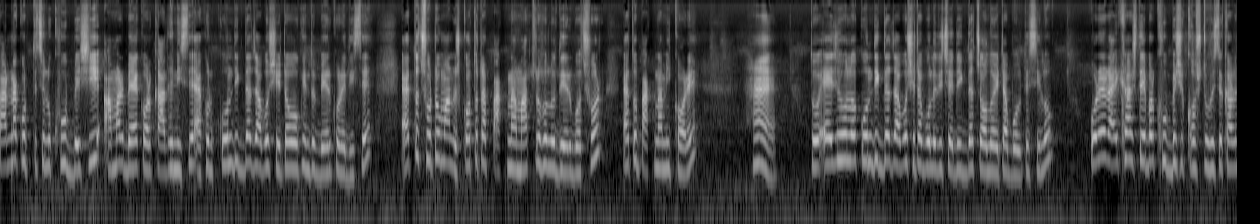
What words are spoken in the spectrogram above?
কান্না করতেছিল খুব বেশি। আমার ব্যাগ ওর কাঁধে নিছে। এখন কোন দিকটা যাব সেটাও কিন্তু বের করে দিছে। এত ছোট মানুষ, কতটা পাকনা, মাত্র হলো দেড় বছর। এত পাকনামি করে। হ্যাঁ তো এই যে হলো কোন দিকটা যাব সেটা বলে দিচ্ছে দিকটা চলো এটা বলতেছিল। ওরে রাইখা আসতে এবার খুব বেশি কষ্ট হয়েছে কারণ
